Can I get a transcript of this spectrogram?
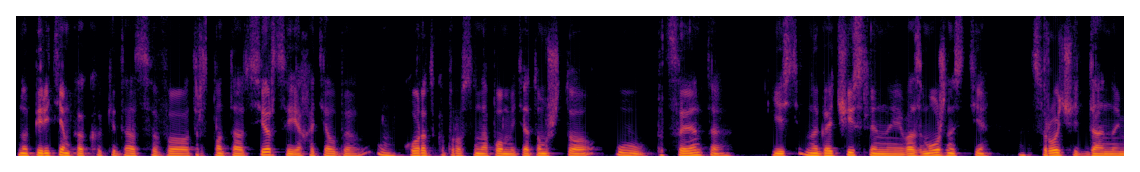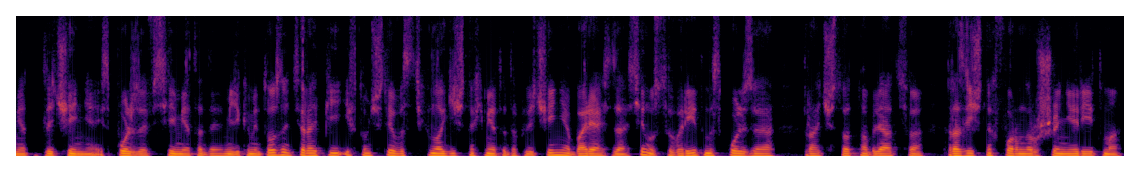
Но перед тем, как кидаться в трансплантацию сердца, я хотел бы коротко просто напомнить о том, что у пациента есть многочисленные возможности отсрочить данный метод лечения, используя все методы медикаментозной терапии и в том числе высокотехнологичных методов лечения, борясь за синусовый ритм, используя радиочастотную абляцию, различных форм нарушения ритма.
